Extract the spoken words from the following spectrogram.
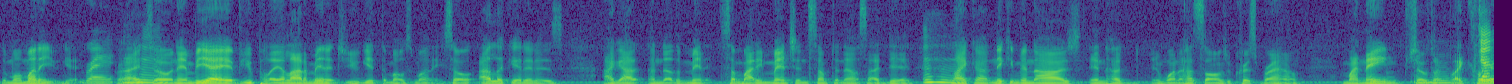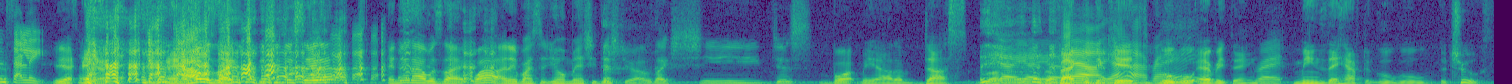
the more money you get. Right. Right. Mm-hmm. So in NBA, if you play a lot of minutes, you get the most money. So I look at it as I got another minute. Somebody mentioned something else I did, Mm-hmm. like uh, Nicki Minaj in her in one of her songs with Chris Brown. My name shows up like clear. Salley. Yeah, and I, and I was like, did she just say that? And then I was like, wow. And everybody said, yo, man, she dissed you. I was like, she just bought me out of dust, brother. Yeah, yeah, The yeah. fact that the kids yeah, right? Google everything Right. means they have to Google the truth.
